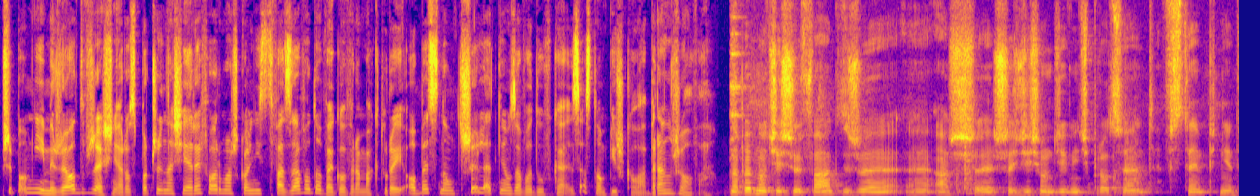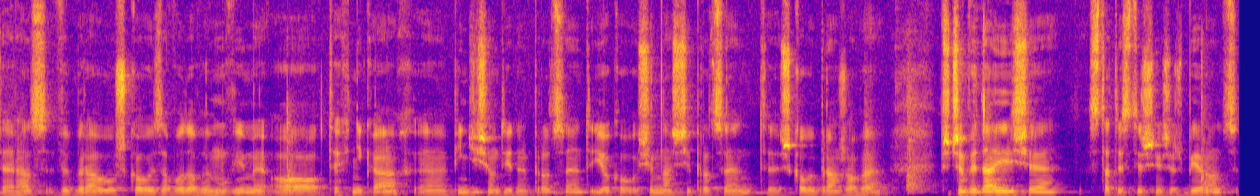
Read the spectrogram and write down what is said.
Przypomnijmy, że od września rozpoczyna się reforma szkolnictwa zawodowego, w ramach której obecną trzyletnią zawodówkę zastąpi szkoła branżowa. Na pewno cieszy fakt, że e, aż e, 69% wstępnie teraz wybrało szkoły zawodowe. Mówimy o technikach e, 51% i około 18% szkoły branżowe. Przy czym wydaje się, statystycznie rzecz biorąc,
